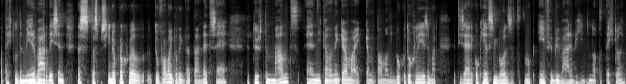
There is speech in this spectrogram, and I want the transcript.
dat echt wel de meerwaarde is. En dat is, dat is misschien ook nog wel toevallig dat ik dat daarnet zei. Het duurt een maand en je kan dan denken, ja, maar ik kan het allemaal in boeken toch lezen, maar het is eigenlijk ook heel symbolisch dat het dan op 1 februari begint, omdat het echt wel een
